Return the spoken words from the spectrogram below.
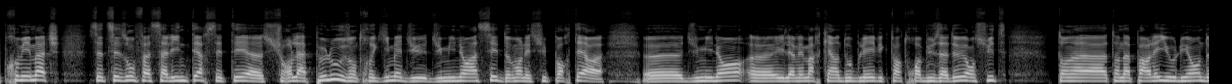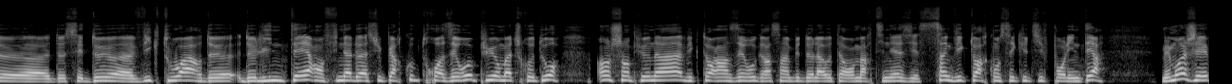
premier match cette saison face à l'Inter. C'était sur la pelouse entre guillemets du, du, Milan AC devant les supporters du Milan. il avait marqué un doublé, victoire 3 buts à 2. Ensuite, T'en as, en as parlé, Julian, de, de ces deux euh, victoires de, de l'Inter en finale de la Supercoupe 3-0, puis au match retour en championnat, victoire 1-0 grâce à un but de Lautaro Martinez. Il y a cinq victoires consécutives pour l'Inter. Mais moi, j'ai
